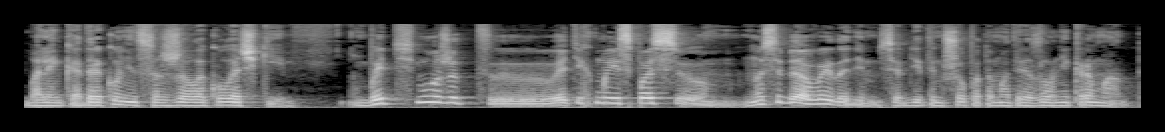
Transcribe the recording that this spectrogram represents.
Маленькая драконица сжала кулачки. «Быть может, э, этих мы и спасем, но себя выдадим», — сердитым шепотом отрезал некромант.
